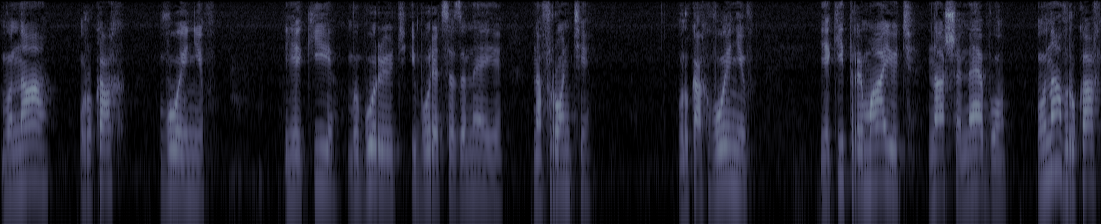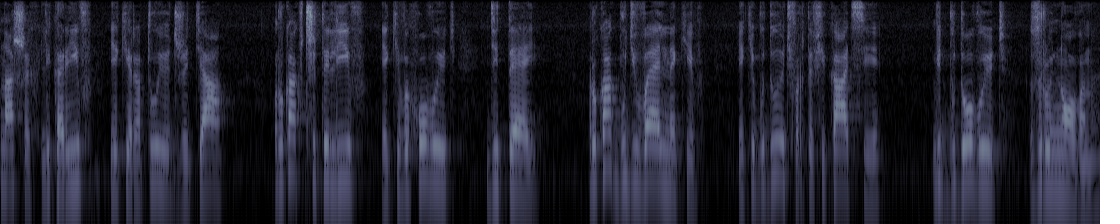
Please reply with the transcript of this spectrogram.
Вона у руках воїнів, які виборюють і борються за неї на фронті, в руках воїнів, які тримають наше небо. Вона в руках наших лікарів, які рятують життя, в руках вчителів, які виховують дітей, руках будівельників, які будують фортифікації, відбудовують зруйноване.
